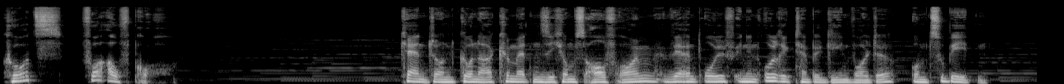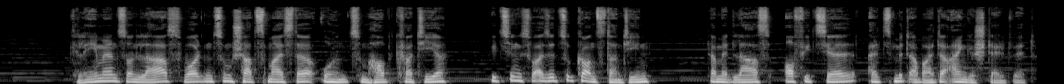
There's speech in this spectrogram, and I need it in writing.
Kurz vor Aufbruch. Kent und Gunnar kümmerten sich ums Aufräumen, während Ulf in den Ulrich-Tempel gehen wollte, um zu beten. Clemens und Lars wollten zum Schatzmeister und zum Hauptquartier bzw. zu Konstantin, damit Lars offiziell als Mitarbeiter eingestellt wird.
